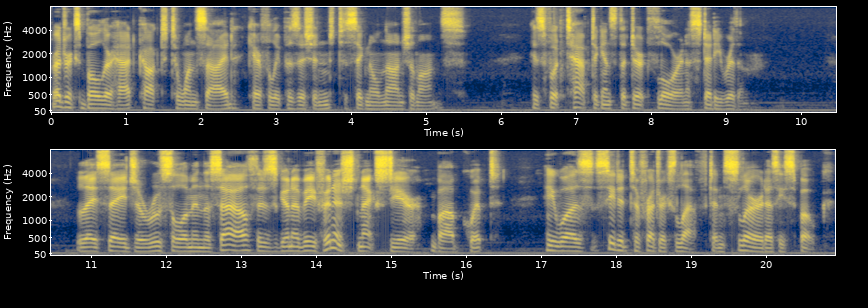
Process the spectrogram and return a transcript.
Frederick's bowler hat cocked to one side, carefully positioned to signal nonchalance. His foot tapped against the dirt floor in a steady rhythm. They say Jerusalem in the South is gonna be finished next year, Bob quipped. He was seated to Frederick's left and slurred as he spoke.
